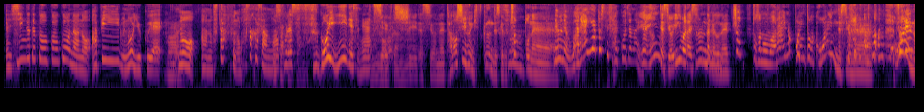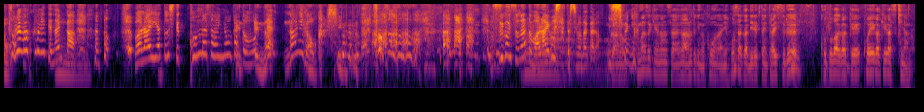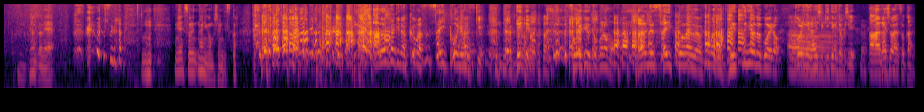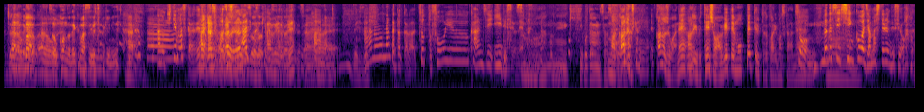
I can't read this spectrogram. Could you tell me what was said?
えー新型投稿コーナーのアピールの行方の,、あのスタッフの保坂さんがこれすごいいいですね。ディレクターのね恐ろしいですよね。楽しい雰囲気作るんですけどちょっとねでもね笑い屋として最高じゃないいやですか。いいんですよ。いい笑いするんだけどね、ちょっとその笑いのポイントが怖いんですよね。そ怖いの。れそれも含めてなんか、あの 笑い屋としてこんな才能かと思って。えな何がおかしいの？そうそうそうそうそう。すごいその後笑いました私もだから。一緒に。熊崎アナウンサーがあの時のコーナーに保坂ディレクターに対する言葉がけ声がけが好きなの、なんかねが、うんね、それ何が面白いんですか？あの時のクマス最高に俺好き。なんか出てる。そういうところも。あれね最高なのよ。クマス絶妙な声色。これね来週聞いてみてほしい。あー来週はそうか。ちょっとあれだけど、まああのそう今度ねクマスいる時にね。あの聞けますからね。はいラジコあラジコそうラジコラジコそうタイムフリーとかね。はいはい。ぜひぜひ。あのなんかだからちょっとそういう感じいいですよね。あのね聞き応えあるんですよ。まあ彼確かにね。彼女がね、ある意味テンション上げて持ってってるってとこありますからね。そう。ただし進行は邪魔してるんですよ。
